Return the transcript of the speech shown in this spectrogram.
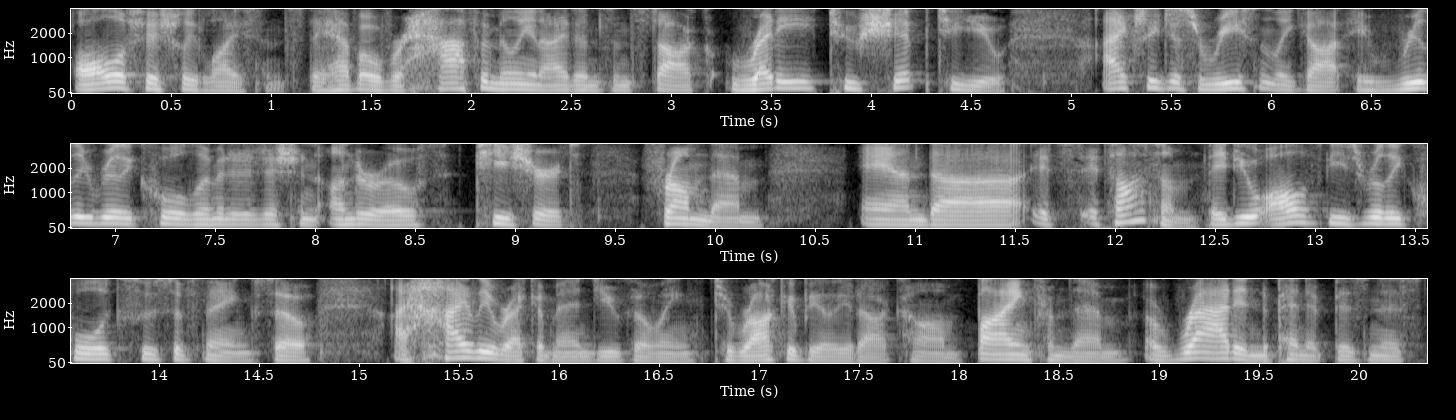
all officially licensed. They have over half a million items in stock ready to ship to you. I actually just recently got a really, really cool limited edition Underoath t shirt from them. And uh, it's it's awesome. They do all of these really cool exclusive things. So I highly recommend you going to rockabilia.com, buying from them, a rad independent business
